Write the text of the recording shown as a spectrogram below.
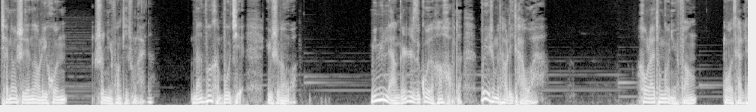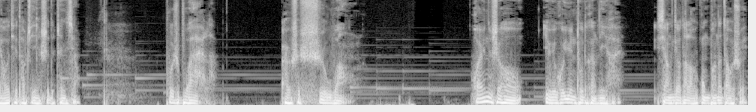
前段时间闹离婚，是女方提出来的，男方很不解，于是问我：“明明两个人日子过得很好的，为什么他要离开我呀？”后来通过女方。我才了解到这件事的真相，不是不爱了，而是失望了。怀孕的时候，以为会孕吐的很厉害，想叫她老公帮她倒水，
